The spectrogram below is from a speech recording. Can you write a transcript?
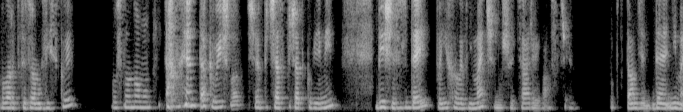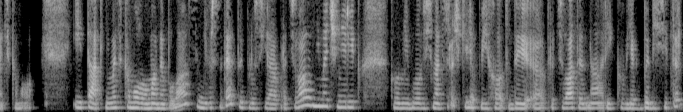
була репетитором англійської в основному, але так вийшло, що під час початку війни більшість людей поїхали в Німеччину, Швейцарію і в Австрію, тобто там, де, німецька мова. І так, німецька мова у мене була з університету, і плюс я працювала в Німеччині рік. Коли мені було 18 років, я поїхала туди е, працювати на рік як бебісітер.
